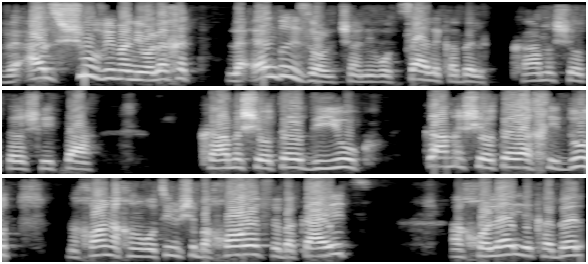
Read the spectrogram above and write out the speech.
ואז שוב אם אני הולכת לאנד ריזולט שאני רוצה לקבל כמה שיותר שליטה, כמה שיותר דיוק, כמה שיותר אחידות, נכון? אנחנו רוצים שבחורף ובקיץ החולה יקבל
